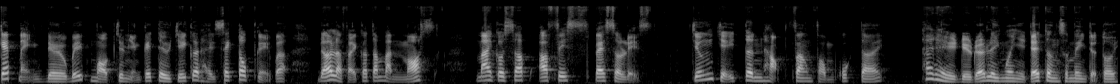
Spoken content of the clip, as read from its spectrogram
các bạn đều biết một trong những cái tiêu chí có thể xét tốt nghiệp á, đó là phải có tấm bằng MOS, Microsoft Office Specialist, chứng chỉ tin học văn phòng quốc tế. Thế thì điều đó liên quan gì tới tân sinh viên tụi tôi?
